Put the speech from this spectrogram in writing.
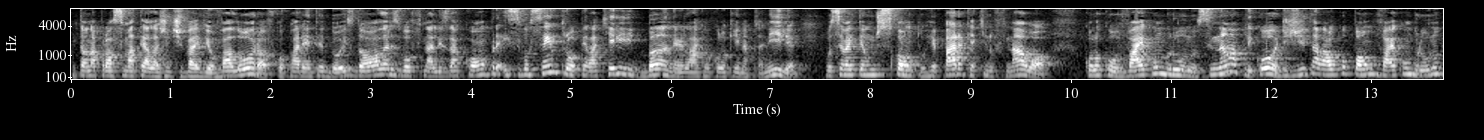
Então na próxima tela a gente vai ver o valor, ó, ficou 42 dólares, vou finalizar a compra. E se você entrou pelo aquele banner lá que eu coloquei na planilha, você vai ter um desconto. Repara que aqui no final, ó, colocou vai com Bruno. Se não aplicou, digita lá o cupom vai com Bruno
